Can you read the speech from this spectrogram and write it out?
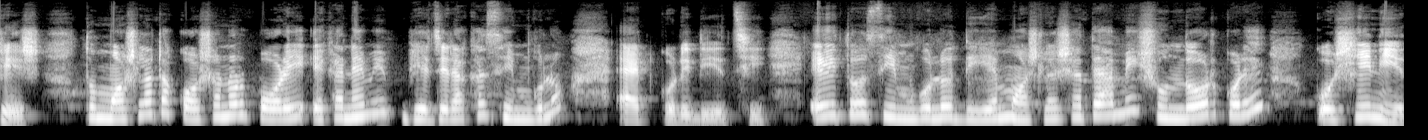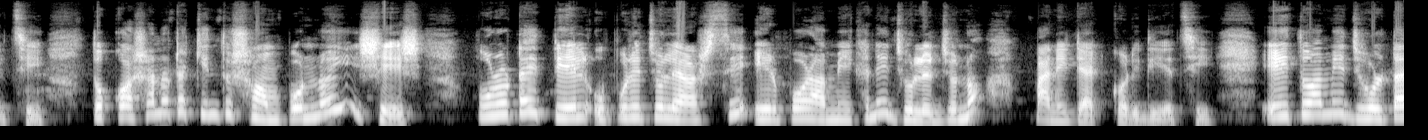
শেষ। তো মশলাটা কষানোর পরে এখানে আমি ভেজে রাখা সিমগুলো অ্যাড করে দিয়েছি। এই তো সিমগুলো দিয়ে মশলার সাথে আমি সুন্দর করে কষিয়ে নিয়েছি। তো কষানোটা কিন্তু সম্পূর্ণই শেষ। পুরোটাই তেল উপরে চলে আসছে, এরপর আমি এখানে ঝোলের জন্য পানিটা অ্যাড করে দিয়েছি। এই তো আমি ঝোলটা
